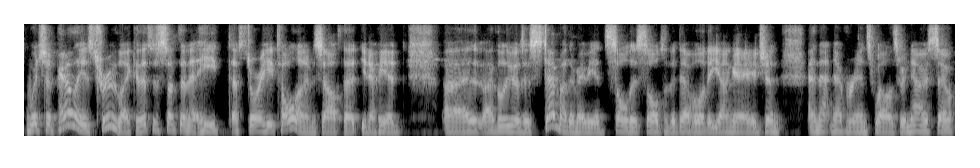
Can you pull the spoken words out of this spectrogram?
which apparently is true. Like this is something that he a story he told on himself that you know he had, uh, I believe it was his stepmother maybe had sold his soul to the devil at a young age, and and that never ends well as we know. So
